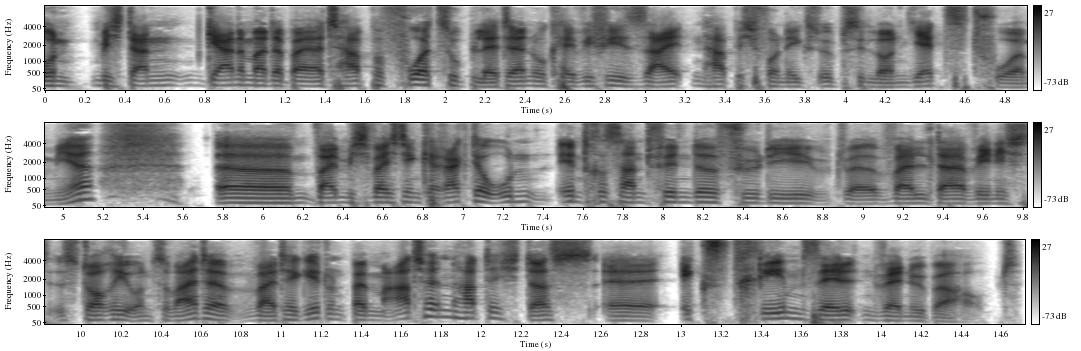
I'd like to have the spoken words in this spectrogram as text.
und mich dann gerne mal dabei ertappe, vorzublättern, okay, wie viele Seiten habe ich von XY jetzt vor mir, ähm, weil mich, weil ich den Charakter uninteressant finde für die, weil da wenig Story und so weiter weitergeht. Und bei Martin hatte ich das äh, extrem selten, wenn überhaupt.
